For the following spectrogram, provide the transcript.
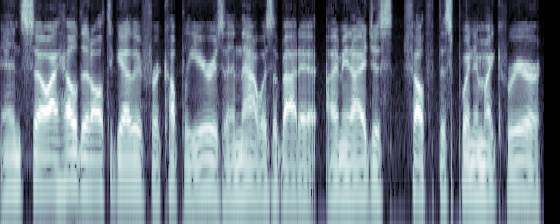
And so I held it all together for a couple of years, and that was about it. I mean, I just felt at this point in my career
